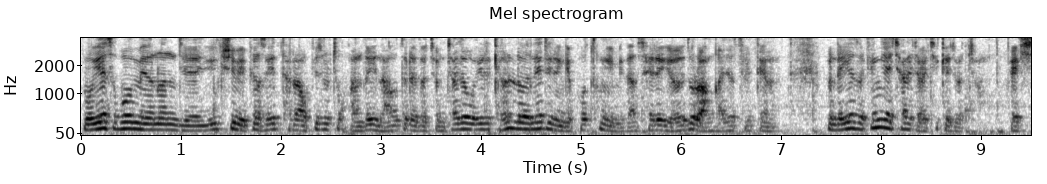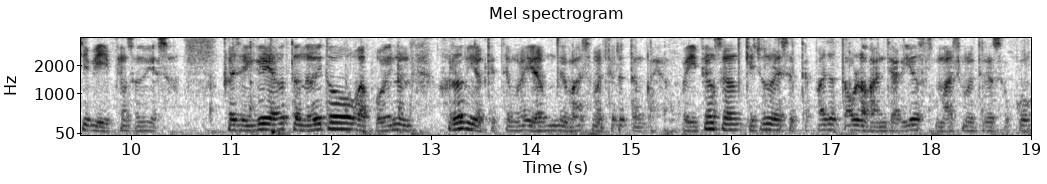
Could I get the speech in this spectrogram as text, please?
그리고 위에서 보면은 이제 62평선 이탈하고 기술적 반등이 나오더라도 점차적으로 이렇게 흘러내리는 게 보통입니다. 세력이 의도를 안 가졌을 때는 그런데 여기서 굉장히 차를 잘 지켜줬죠. 112평선 위에서 그래서 이게 어떤 의도가 보이는 흐름이었기 때문에 여러분들이 말씀을 드렸던 거예요. 그 이평선 기준으로 했을 때 빠졌다 올라가는 자리 이어서도 말씀을 드렸었고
